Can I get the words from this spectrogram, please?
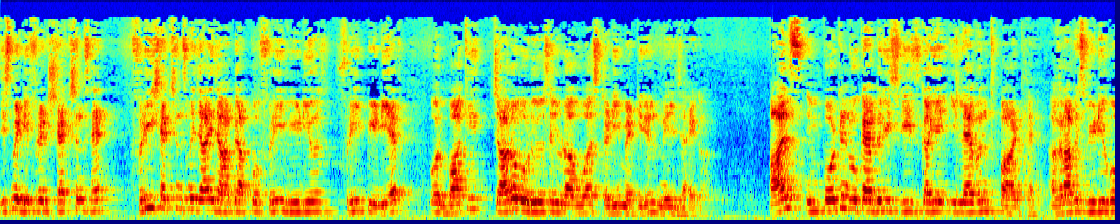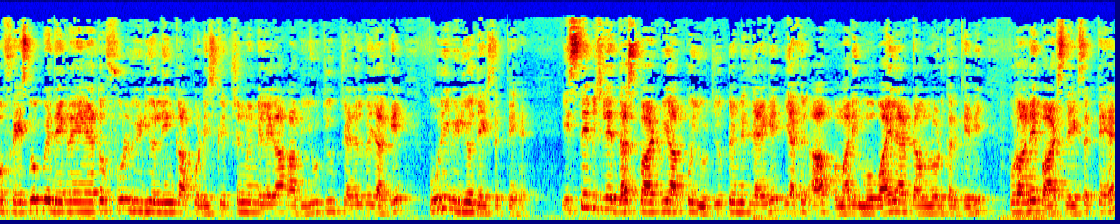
जिसमें डिफरेंट सेक्शंस हैं। फ्री सेक्शंस में जाए, जहाँ पे आपको फ्री वीडियोस फ्री पीडीएफ और बाकी चारों मॉड्यूल से जुड़ा हुआ स्टडी मटेरियल मिल जाएगा। आल्स इंपोर्टेंट वोकेबलरी सीरीज़ का ये इलेवेंथ पार्ट है। अगर आप इस वीडियो को फेसबुक पे देख रहे हैं तो फुल वीडियो लिंक आपको डिस्क्रिप्शन में मिलेगा। आप यूट्यूब चैनल पे जाके पूरी वीडियो देख सकते हैं। इससे पिछले 10 पार्ट भी आपको YouTube पे मिल जाएँगे या फिर आप हमारी मोबाइल ऐप डाउनलोड करके भी पुराने पार्ट्स देख सकते हैं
